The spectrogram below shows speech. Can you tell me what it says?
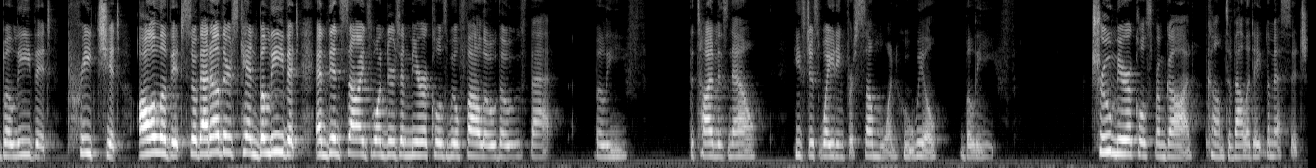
believe it, preach it, all of it, so that others can believe it, and then signs, wonders, and miracles will follow those that believe. The time is now. He's just waiting for someone who will believe. True miracles from God come to validate the message,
